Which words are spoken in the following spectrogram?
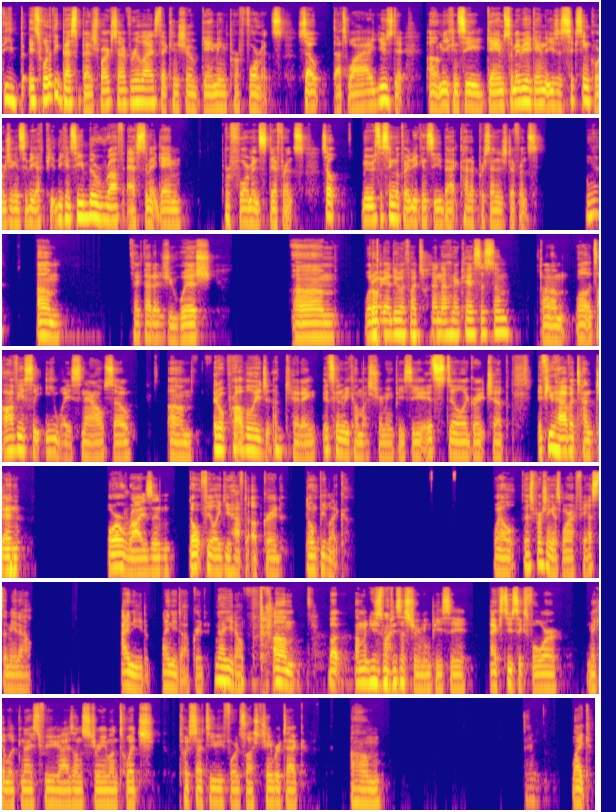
the it's one of the best benchmarks I've realized that can show gaming performance. So that's why I used it. Um, you can see games. So maybe a game that uses 16 cores, you can see the FP. You can see the rough estimate game performance difference. So maybe it's a single thread. You can see that kind of percentage difference. Yeah. Um, take that as you wish. Um, what am I gonna do with my 10900K system? Um, well, it's obviously e-waste now, so um, it'll probably. J- I'm kidding. It's gonna become my streaming PC. It's still a great chip. If you have a 10th gen or a Ryzen, don't feel like you have to upgrade. Don't be like, well, this person gets more FPS than me now. I need I need to upgrade. No, you don't. Um, but I'm gonna use mine as a streaming PC. X264. Make it look nice for you guys on stream on Twitch. Twitch.tv forward slash chamber tech. Um like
